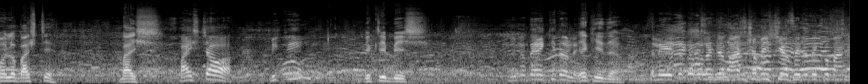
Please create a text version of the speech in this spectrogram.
হইল বাইশটে বাইশ। বাইশ চাওয়া। বিক্রি? বিক্রি বিশ। দুটো তো একই তাহলে একই দাম তাহলে এটা তো বলেন যে মাংস বেশি আছে এটা একটু মাংস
